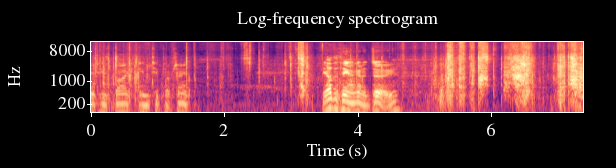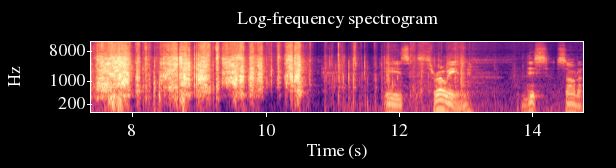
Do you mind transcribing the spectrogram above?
get his bike in tip-top shape. The other thing I'm going to do is throw in this solder.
